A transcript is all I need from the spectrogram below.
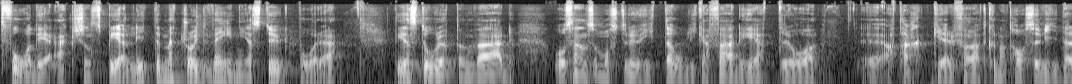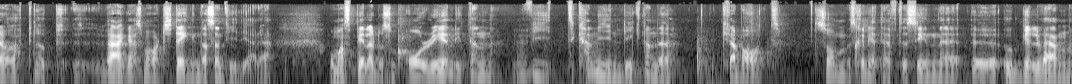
2D actionspel. Lite Metroidvania-stuk på det. Det är en stor öppen värld och sen så måste du hitta olika färdigheter och eh, attacker för att kunna ta sig vidare och öppna upp eh, vägar som har varit stängda sedan tidigare. Och man spelar då som Ori, en liten vit kaninliknande krabat som ska leta efter sin uh, uggelvän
